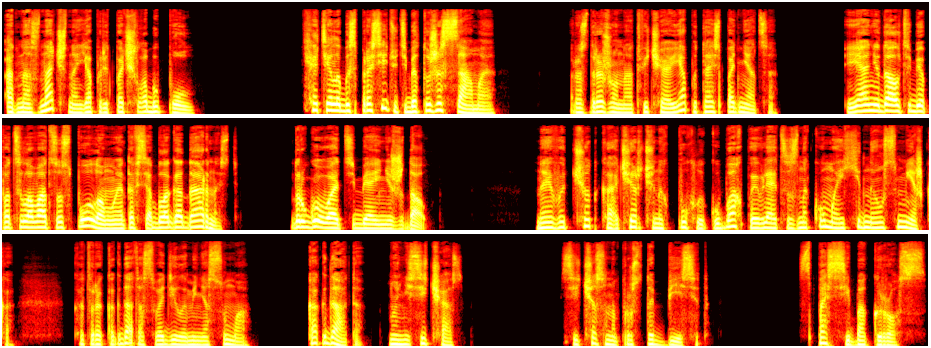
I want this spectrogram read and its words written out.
Однозначно я предпочла бы пол. Хотела бы спросить у тебя то же самое. Раздраженно отвечаю я, пытаясь подняться. Я не дал тебе поцеловаться с полом, и это вся благодарность. Другого от тебя и не ждал. На его четко очерченных пухлых губах появляется знакомая ехидная усмешка — которая когда-то сводила меня с ума. Когда-то, но не сейчас. Сейчас она просто бесит. «Спасибо, Гросс»,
